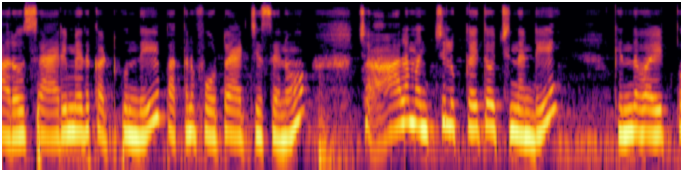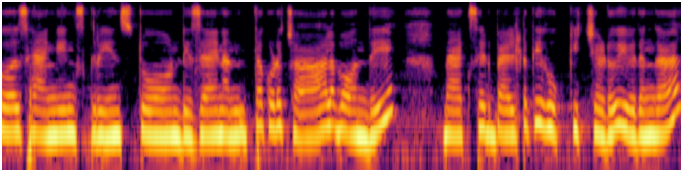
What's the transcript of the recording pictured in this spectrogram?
ఆ రోజు శారీ మీద కట్టుకుంది. పక్కన ఫోటో యాడ్ చేశాను. చాలా మంచి లుక్ అయితే వచ్చిందండి. కింద white pearls hangings green stone design అంతా కూడా చాలా బాగుంది. బ్యాక్ సైడ్ బెల్ట్కి హుక్ ఇచ్చాడు. ఈ విధంగా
